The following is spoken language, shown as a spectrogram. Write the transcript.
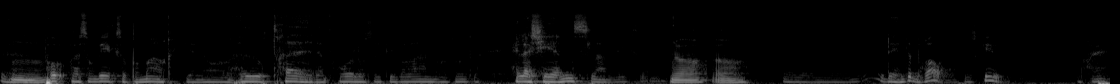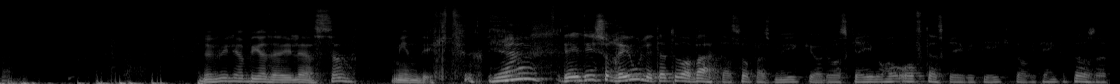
Eh, Mm. På vad som växer på marken och hur träden förhåller sig till varandra och sånt. Hela känslan liksom. Ja, ja. Eh, Och det är inte bra för skogen. Nu vill jag be dig läsa min dikt. Ja, det, det är så roligt att du har varit där så pass mycket och du har, skrivit, har ofta skrivit dikter. Vi tänkte först att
